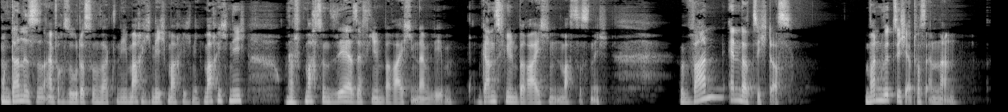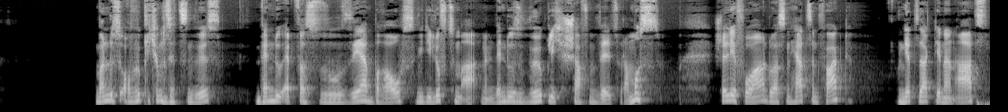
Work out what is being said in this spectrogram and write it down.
Und dann ist es einfach so, dass du sagst, nee, mache ich nicht, mache ich nicht, mache ich nicht. Und das machst du in sehr, sehr vielen Bereichen in deinem Leben. In ganz vielen Bereichen machst du es nicht. Wann ändert sich das? Wann wird sich etwas ändern? Wann du es auch wirklich umsetzen willst, wenn du etwas so sehr brauchst wie die Luft zum Atmen, wenn du es wirklich schaffen willst oder musst. Stell dir vor, du hast einen Herzinfarkt und jetzt sagt dir dein Arzt,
